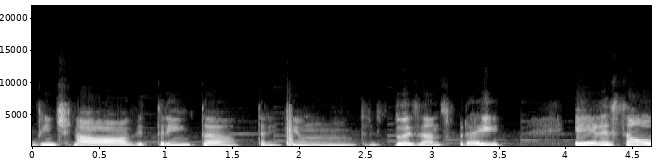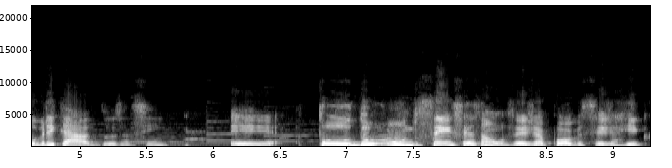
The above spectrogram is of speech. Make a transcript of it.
29, 30, 31, 32 anos por aí, eles são obrigados, assim, é, todo mundo, sem exceção, seja pobre, seja rico,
